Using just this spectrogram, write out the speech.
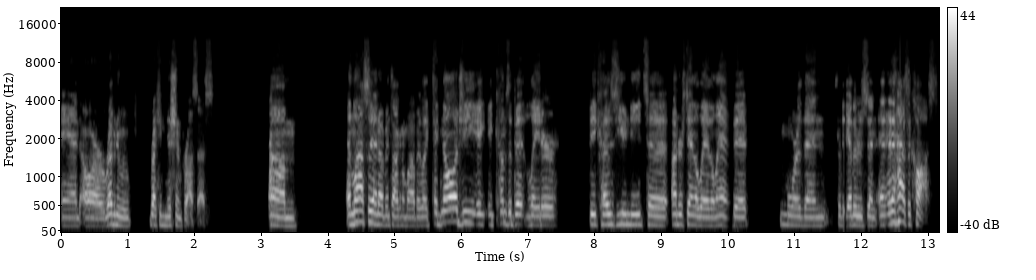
and our revenue recognition process um and lastly i know i've been talking a while but like technology it, it comes a bit later because you need to understand the lay of the land a bit more than for the others and, and, it has a cost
